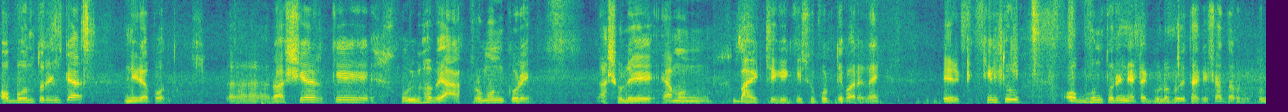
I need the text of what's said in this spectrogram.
অভ্যন্তরীণটা নিরাপদ। আহ, রাশিয়ারকে ওইভাবে আক্রমণ করে আসলে এমন বাহির থেকে কিছু করতে পারে নাই। এর কিন্তু অভ্যন্তরীণ অ্যাটাকগুলো হয়ে থাকে সাধারণত।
